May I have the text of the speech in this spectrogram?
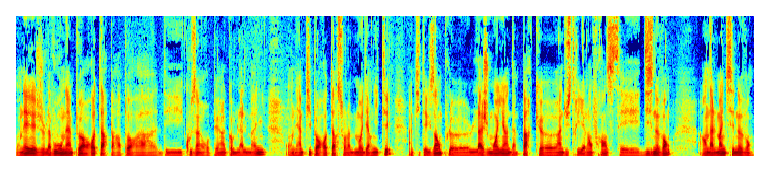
On est, je l'avoue, on est un peu en retard par rapport à des cousins européens comme l'Allemagne. On est un petit peu en retard sur la modernité. Un petit exemple, euh, l'âge moyen d'un parc euh, industriel en France, c'est 19 ans. En Allemagne, c'est 9 ans.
